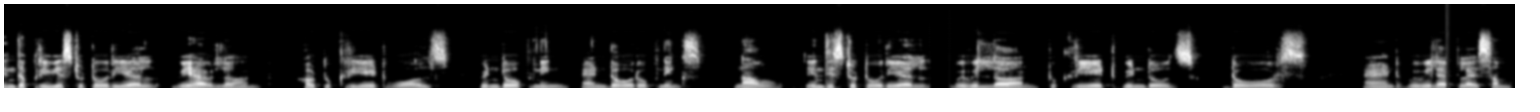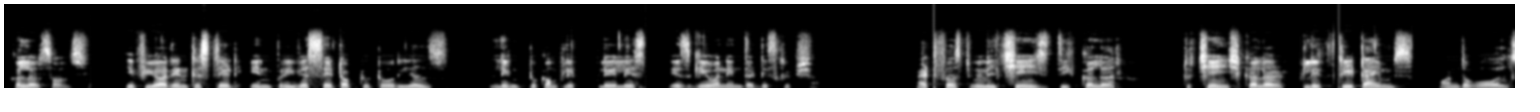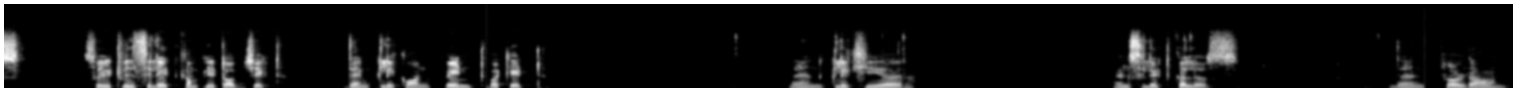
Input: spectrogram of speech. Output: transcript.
In the previous tutorial, we have learned how to create walls, window opening and door openings. Now in this tutorial, we will learn to create windows, doors and we will apply some colors also. If you are interested in previous set of tutorials, link to complete playlist is given in the description. At first we will change the color. To change color, click three times on the walls. So it will select complete object. Then click on paint bucket. Then click here and select colors. Then scroll down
